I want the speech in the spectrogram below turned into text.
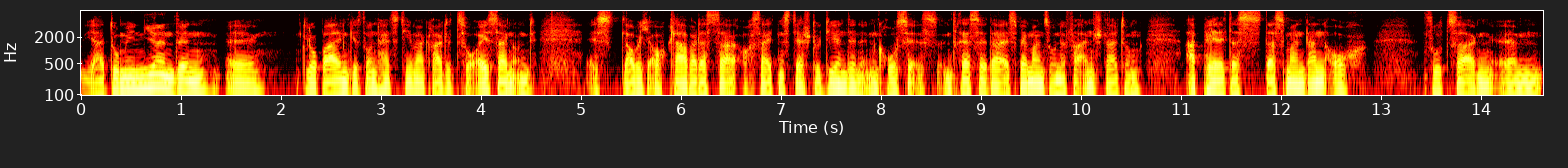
ja dominierenden äh, globalen Gesundheitsthema gerade zu äußern. Und es, glaube ich, auch klar war, dass da auch seitens der Studierenden ein großes Interesse da ist, wenn man so eine Veranstaltung abhält, dass, dass man dann auch sozusagen ähm,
